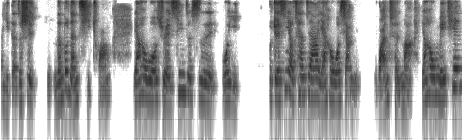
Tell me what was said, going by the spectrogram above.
力的，就是能不能起床。然后我决心就是我以我决心要参加，然后我想。完成嘛，然后每天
